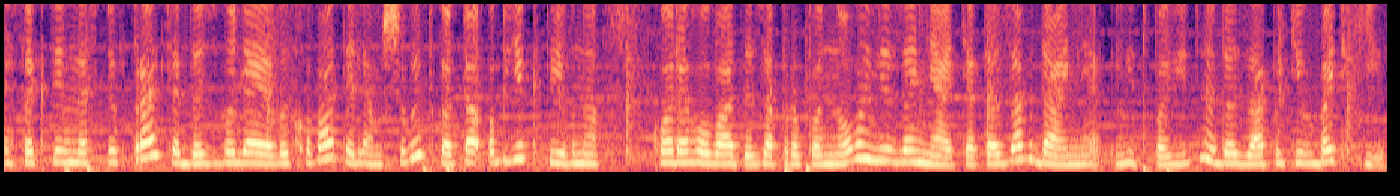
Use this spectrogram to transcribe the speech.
Ефективна співпраця дозволяє вихователям швидко та об'єктивно коригувати запропоновані заняття та завдання відповідно до запитів батьків.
